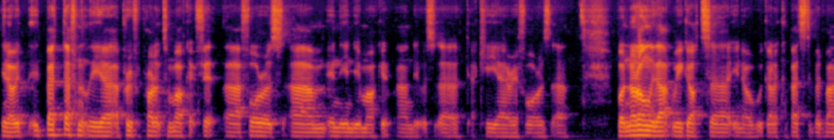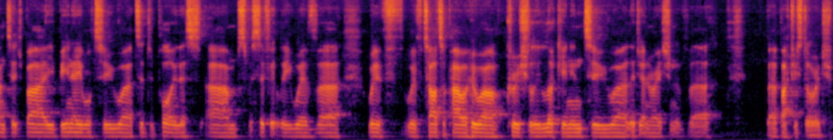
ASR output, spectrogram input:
you know, it's definitely a proof of product and market fit uh, for us um, in the Indian market, and it was uh, a key area for us there. But not only that, we got, uh, you know, we got a competitive advantage by being able to uh, to deploy this um, specifically uh, with Tata Power, who are crucially looking into the generation of battery storage.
